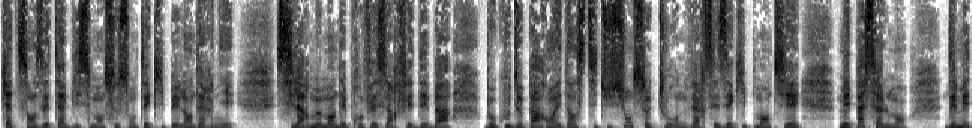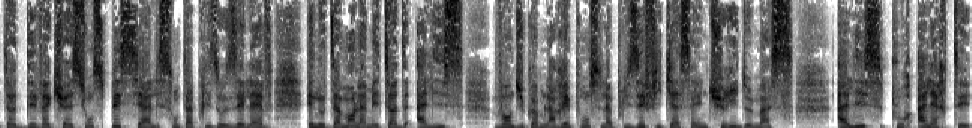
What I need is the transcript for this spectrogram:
400 établissements se sont équipés l'an dernier. Si l'armement des professeurs fait débat, beaucoup de parents et d'institutions se tournent vers ces équipementiers, mais pas seulement. Des méthodes d'évacuation spéciales sont apprises aux élèves et notamment la méthode Alice, vendue comme la réponse la plus efficace à une tuerie de masse. Alice pour alerter,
